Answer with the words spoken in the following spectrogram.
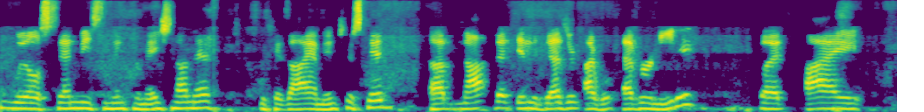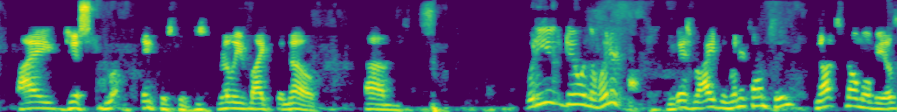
you will send me some information on this because i am interested. Um, not that in the desert i will ever need it but i i just interested just really like to know. Um, what do you do in the wintertime? You guys ride in the wintertime too? Not snowmobiles,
